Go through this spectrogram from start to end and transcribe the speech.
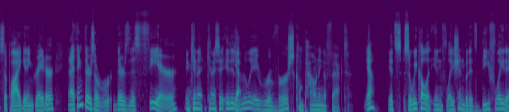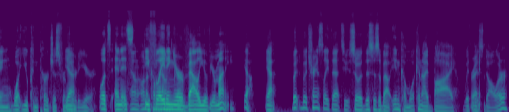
supply getting greater, and I think there's a there's this fear. And can I can I say it is yeah. really a reverse compounding effect. Yeah it's so we call it inflation, but it's deflating what you can purchase from yeah. year to year. Well, it's and it's on, on deflating your curve. value of your money. Yeah, yeah. But but translate that to so this is about income. What can I buy with right. this dollar?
